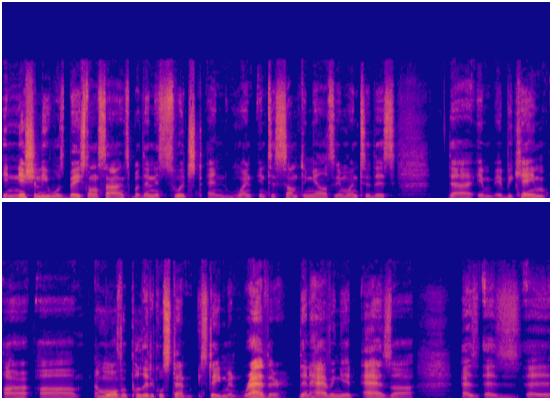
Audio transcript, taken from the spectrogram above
initially was based on science, but then it switched and went into something else. It went to this. Uh, it, it, became a, a, a, more of a political st- statement rather than having it as a, as as uh,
